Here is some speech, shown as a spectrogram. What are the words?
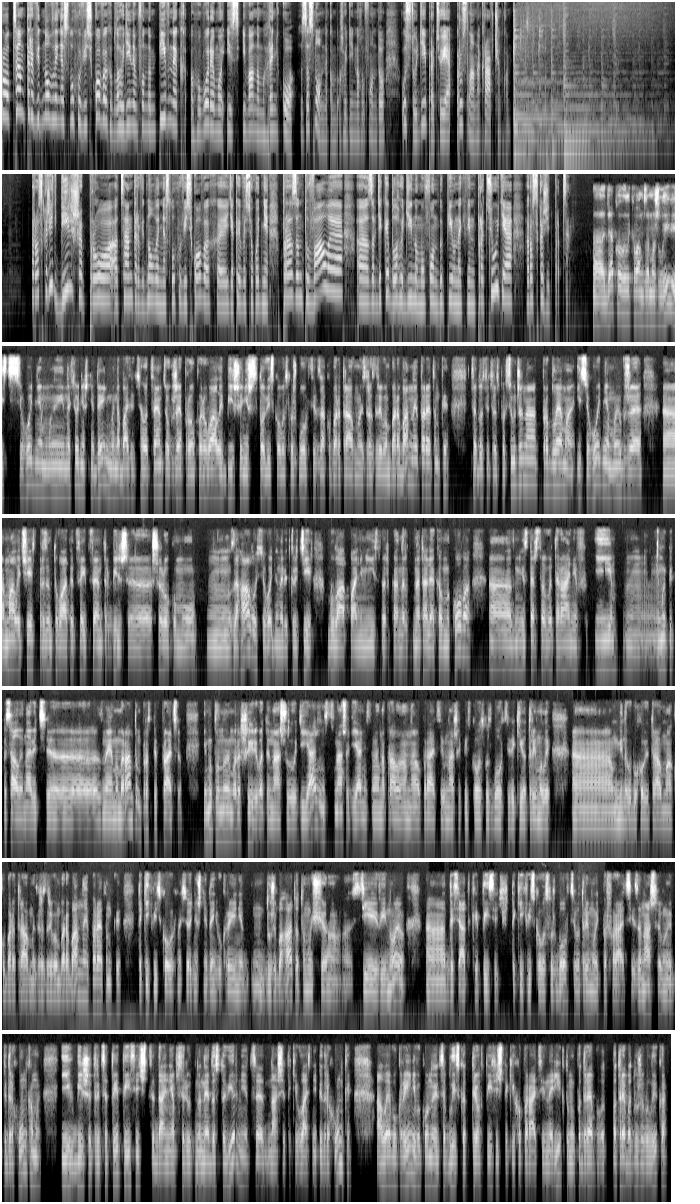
Про центр відновлення слуху військових благодійним фондом Півник говоримо із Іваном Гренько, засновником благодійного фонду. У студії працює Руслана Кравченко. Розкажіть більше про центр відновлення слуху військових, е, який ви сьогодні презентували. Е, Завдяки благодійному фонду Півник він працює. Розкажіть про це. Е, Дякую велике вам за можливість. Сьогодні ми на сьогоднішній день ми на базі цього центру вже прооперували більше ніж 100 військовослужбовців за кубаротравмою з розривом барабанної перетинки. Це досить розповсюджена проблема. І сьогодні ми вже е, мали честь презентувати цей центр більш е, широкому м, загалу. Сьогодні на відкритті була пані міністерка Наталія Калмикова е, з міністерства ветеранів, і м, ми підписали навіть е, з нею меморандум про співпрацю. І ми плануємо розширювати нашу діяльність. Наша діяльність вона направлена на операції в наших військовослужбовців, які отримали е, міновибухові травми, акубаротравми з розривом барабанної перетинки. Таких військових на сьогоднішній день в Україні дуже багато, тому що е, з цією війною е, десятки тисяч таких військовослужбовців отримують перфорації. За нашими підрахунками, їх більше 30 тисяч. Це дані абсолютно недостовірні. Це наші такі власні підрахунки. Але в Україні виконується близько трьох тисяч таких операцій на рік, тому потреба потреба дуже велика,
